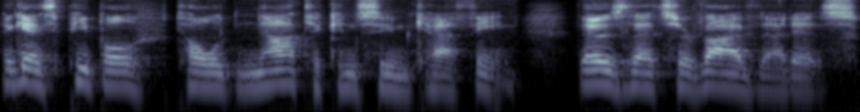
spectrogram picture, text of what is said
against people told not to consume caffeine, those that survived, that is.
